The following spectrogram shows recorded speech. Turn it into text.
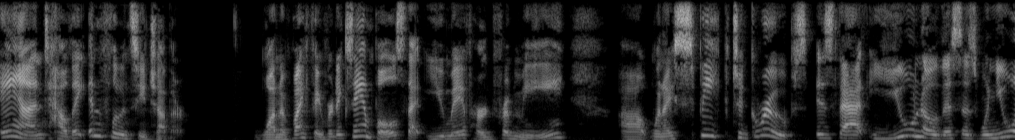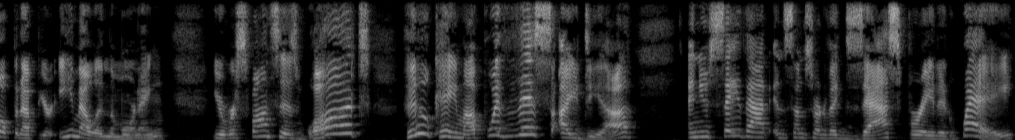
and how they influence each other. One of my favorite examples that you may have heard from me uh, when I speak to groups is that you know this as when you open up your email in the morning, your response is, What? Who came up with this idea? And you say that in some sort of exasperated way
